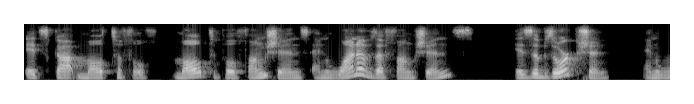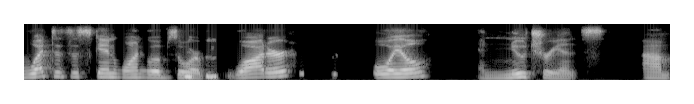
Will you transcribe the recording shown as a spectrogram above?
It's got multiple multiple functions and one of the functions is absorption. And what does the skin want to absorb? Water, oil, and nutrients. Um,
